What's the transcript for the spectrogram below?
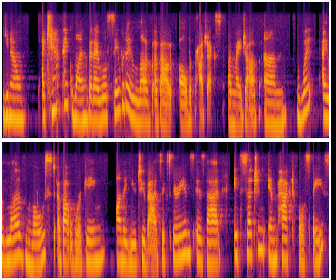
you know, I can't pick one, but I will say what I love about all the projects on my job. Um, what I love most about working on the YouTube ads experience is that it's such an impactful space.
